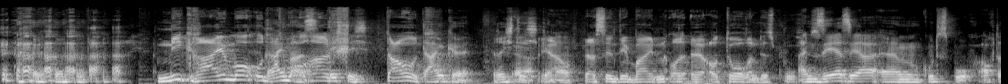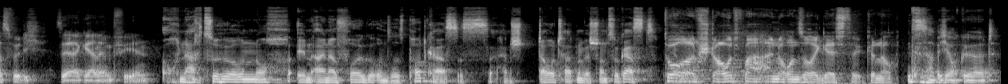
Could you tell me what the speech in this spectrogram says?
Nick Reimer und Reimers, Thorald richtig. Staud. Danke, richtig, ja, genau. Ja, das sind die beiden äh, Autoren des Buches. Ein sehr, sehr ähm, gutes Buch. Auch das würde ich sehr gerne empfehlen. Auch nachzuhören noch in einer Folge unseres Podcasts. Herrn Staud hatten wir schon zu Gast. Thorald Staud war einer unserer Gäste, genau. Das habe ich auch gehört.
